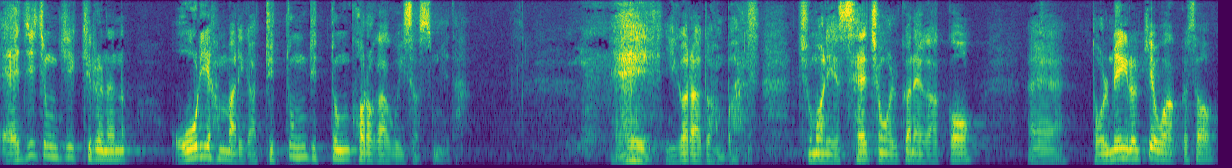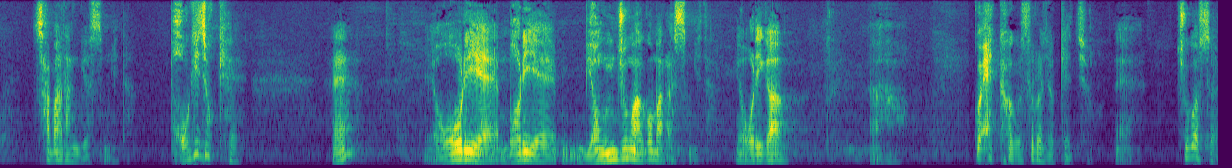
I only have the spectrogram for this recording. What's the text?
애지중지 기르는 오리 한 마리가 뒤뚱뒤뚱 걸어가고 있었습니다. 에이 이거라도 한번 주머니에 새 총을 꺼내갖고 돌멩이를 끼워갖고서 잡아당겼습니다. 보기 좋게 에? 오리의 머리에 명중하고 말았습니다. 오리가 아, 꽥 하고 쓰러졌겠죠. 네, 죽었어요.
